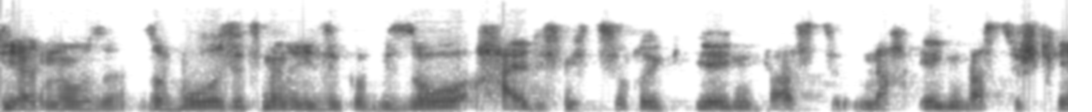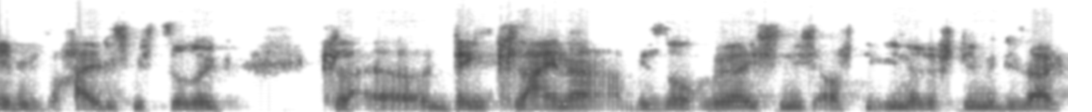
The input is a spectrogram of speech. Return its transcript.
Diagnose. So, wo ist jetzt mein Risiko? Wieso halte ich mich zurück, irgendwas, nach irgendwas zu streben? Wieso halte ich mich zurück, kle äh, denk kleiner? Wieso höre ich nicht auf die innere Stimme, die sagt,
